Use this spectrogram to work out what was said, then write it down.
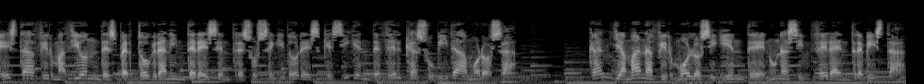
Esta afirmación despertó gran interés entre sus seguidores que siguen de cerca su vida amorosa. Kan Yaman afirmó lo siguiente en una sincera entrevista.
